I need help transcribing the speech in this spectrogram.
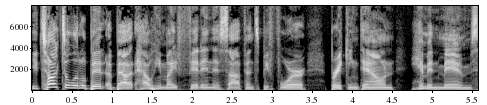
You talked a little bit about how he might fit in this offense before breaking down him and Mims.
